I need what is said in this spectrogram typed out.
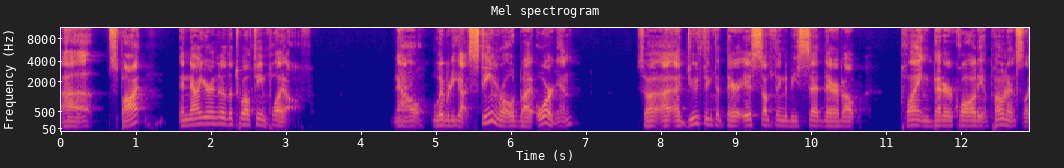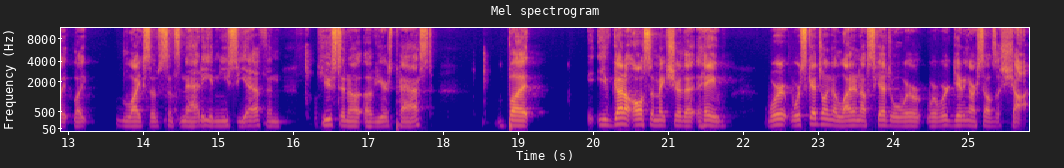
uh, spot, and now you're into the 12 team playoff. Now Liberty got steamrolled by Oregon, so I, I do think that there is something to be said there about playing better quality opponents like like likes of Cincinnati and UCF and Houston of, of years past. But you've got to also make sure that hey, we're we're scheduling a light enough schedule where where we're giving ourselves a shot.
